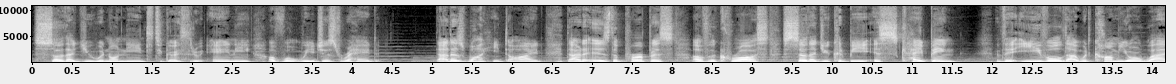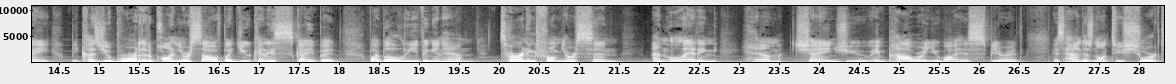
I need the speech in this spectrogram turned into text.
so that you would not need to go through any of what we just read. That is why he died. That is the purpose of the cross, so that you could be escaping the evil that would come your way because you brought it upon yourself, but you can escape it by believing in Him, turning from your sin, and letting him change you, empower you by His Spirit. His hand is not too short,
